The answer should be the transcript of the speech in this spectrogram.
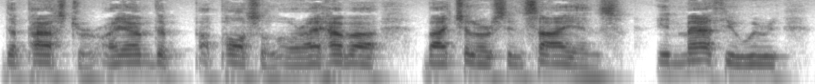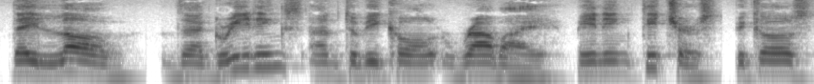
the pastor, I am the apostle, or I have a bachelor's in science. In Matthew, we, they love the greetings and to be called rabbi, meaning teachers, because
